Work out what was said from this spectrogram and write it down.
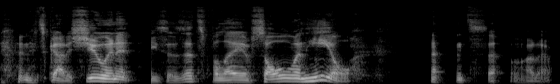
and it's got a shoe in it. He says, That's filet of sole and heel. so, whatever.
